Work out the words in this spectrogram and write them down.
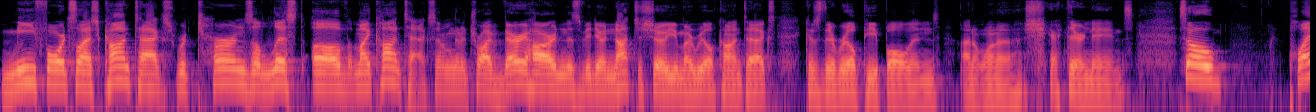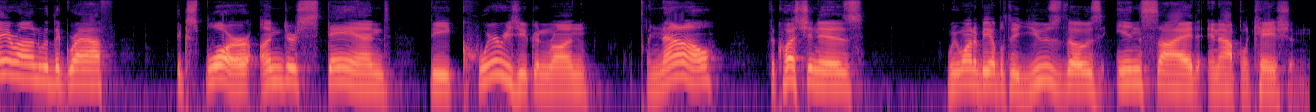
me forward slash contacts returns a list of my contacts. And I'm going to try very hard in this video not to show you my real contacts because they're real people and I don't want to share their names. So play around with the Graph Explorer, understand the queries you can run. And now the question is, we want to be able to use those inside an application.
